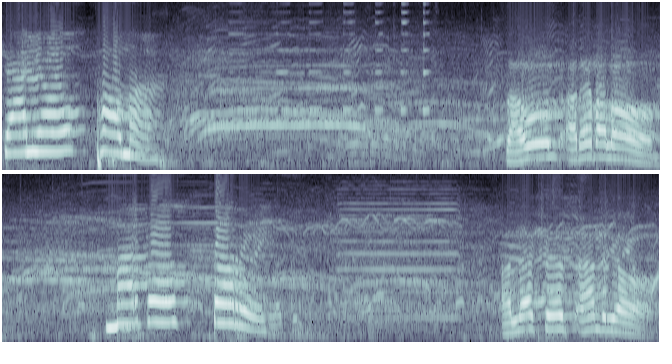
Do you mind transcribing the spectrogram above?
Daniel Palma. Saúl Arevalo. Marcos Torres. Alexis Andrio.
